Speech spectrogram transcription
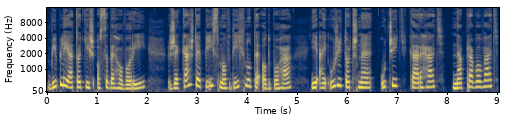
Biblia totiž o sebe hovorí, že každé písmo vdýchnuté od Boha je aj užitočné učiť, karhať, napravovať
